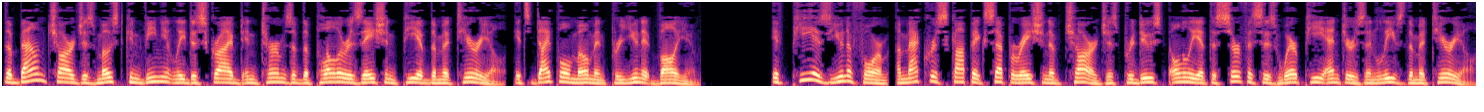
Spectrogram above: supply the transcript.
The bound charge is most conveniently described in terms of the polarization p of the material, its dipole moment per unit volume. If p is uniform, a macroscopic separation of charge is produced only at the surfaces where p enters and leaves the material.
